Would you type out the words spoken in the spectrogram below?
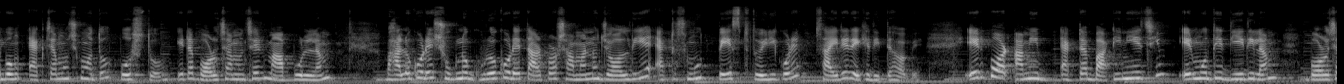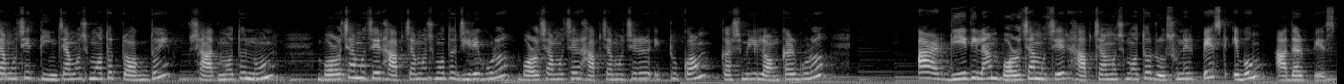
এবং এক চামচ মতো পোস্ত, এটা বড় চামচের মাপ বললাম। ভালো করে শুকনো গুঁড়ো করে তারপর সামান্য জল দিয়ে একটা স্মুথ পেস্ট তৈরি করে সাইডে রেখে দিতে হবে। এরপর আমি একটা বাটি নিয়েছি, এর মধ্যে দিয়ে দিলাম বড় চামচের তিন চামচ মতো টক দই, স্বাদ মতো নুন, বড় চামচের হাফ চামচ মতো জিরে গুঁড়ো, বড় চামচের হাফ চামচের একটু কম কাশ্মীরি লঙ্কার গুঁড়ো আর দিয়ে দিলাম বড় চামচের হাফ চামচ মতো রসুনের পেস্ট এবং আদার পেস্ট।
